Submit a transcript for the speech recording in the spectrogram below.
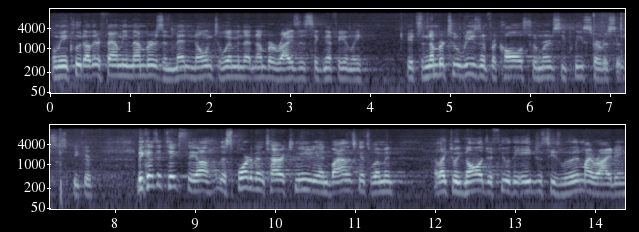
When we include other family members and men known to women, that number rises significantly. It's the number two reason for calls to emergency police services, Speaker. Because it takes the, uh, the support of an entire community and violence against women, I'd like to acknowledge a few of the agencies within my riding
